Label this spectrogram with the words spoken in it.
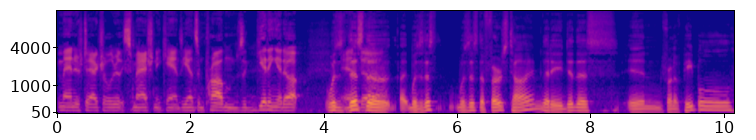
manage to actually really smash any cans he had some problems getting it up was And, this the uh, was this was this the first time that he did this in front of people?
